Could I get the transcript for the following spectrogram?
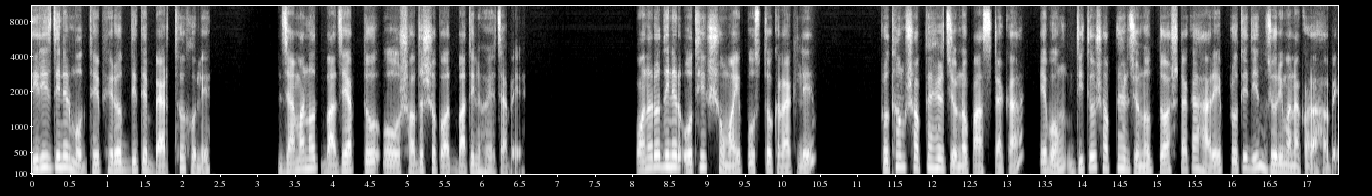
তিরিশ দিনের মধ্যে ফেরত দিতে ব্যর্থ হলে জামানত বাজেয়াপ্ত ও সদস্যপদ বাতিল হয়ে যাবে। পনেরো দিনের অধিক সময় পুস্তক রাখলে প্রথম সপ্তাহের জন্য পাঁচ টাকা এবং দ্বিতীয় সপ্তাহের জন্য দশ টাকা হারে প্রতিদিন জরিমানা করা হবে।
